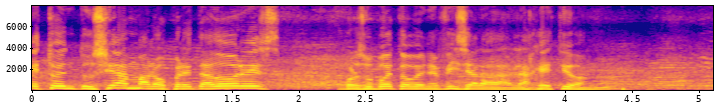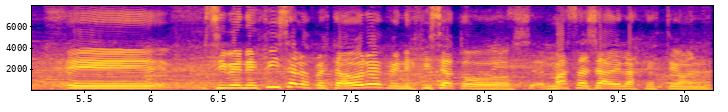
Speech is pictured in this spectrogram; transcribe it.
Esto entusiasma a los prestadores, por supuesto beneficia la, la gestión, ¿no? Eh, si beneficia a los prestadores, beneficia a todos, más allá de la gestión.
